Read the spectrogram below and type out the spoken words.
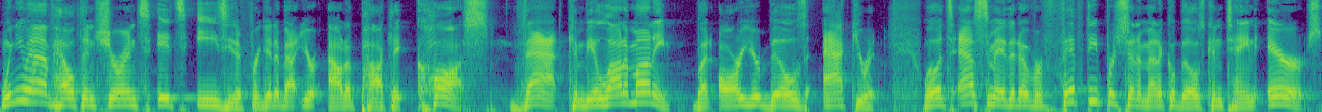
When you have health insurance, it's easy to forget about your out of pocket costs. That can be a lot of money. But are your bills accurate? Well, it's estimated that over 50% of medical bills contain errors.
